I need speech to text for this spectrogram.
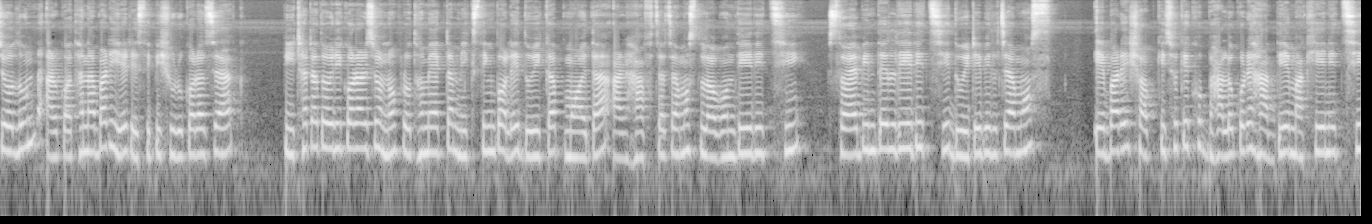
চলুন আর কথা না বাড়িয়ে রেসিপি শুরু করা যাক। পিঠাটা তৈরি করার জন্য প্রথমে একটা মিক্সিং বলে দুই কাপ ময়দা আর হাফ চা চামচ লবণ দিয়ে দিচ্ছি। সয়াবিন তেল দিয়ে দিচ্ছি দুই টেবিল চামচ। এবারে সব কিছুকে খুব ভালো করে হাত দিয়ে মাখিয়ে নিচ্ছি।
